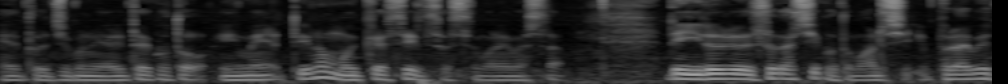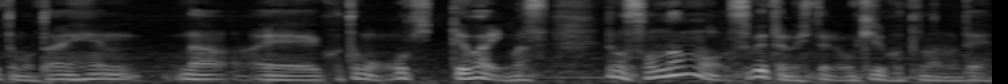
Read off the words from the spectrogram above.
えーと、自分のやりたいこと夢というのをもう一回整理させてもらいました。でいろいろ忙しいこともあるしプライベートも大変な、えー、ことも起きてはいます。でもそんなもの全ての人に起きることなので、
